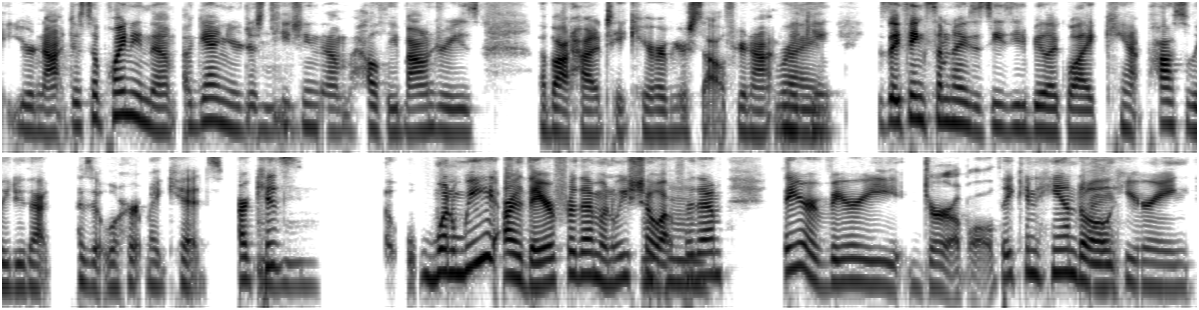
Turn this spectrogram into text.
you're not disappointing them again you're just Mhm. teaching them healthy boundaries about how to take care of yourself you're not Right. making because i think sometimes it's easy to be like well i can't possibly do that because it will hurt my kids our kids Mhm. when we are there for them when we show up for Mhm. them they are very durable they can handle Right. hearing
